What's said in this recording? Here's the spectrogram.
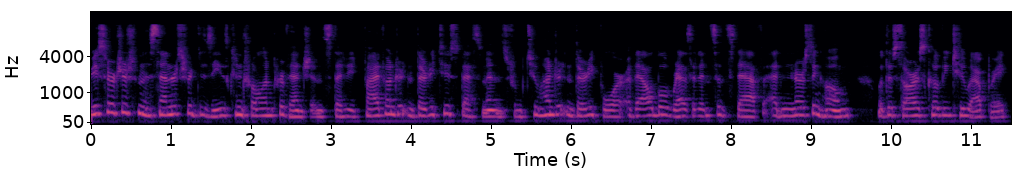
Researchers from the Centers for Disease Control and Prevention studied 532 specimens from 234 available residents and staff at a nursing home with a SARS-CoV-2 outbreak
